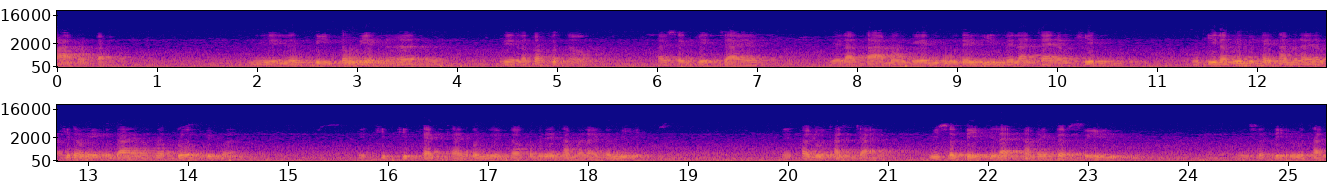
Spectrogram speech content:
ลากออกไปนี่เรียนเรื่องศีต้องเรียนนะ เรียนแล้วก็ฝึกเอาคอยสังเกตใจ เวลาตามองเห็นหูได้ยินเวลาใจเราคิดบางทีเราไม่มีใครทำอะไรเราคิดเอาเองก็ได้ แล้วก็โกรธขึ้นมาคิดคิดแทนแทนคนอื่นเราก็ไม่ได้ทำอะไรก็มี นี่คอยรู้ทันใจ มีสตินี่แหละทำให้เกิดศีล มีสติรู้ทัน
